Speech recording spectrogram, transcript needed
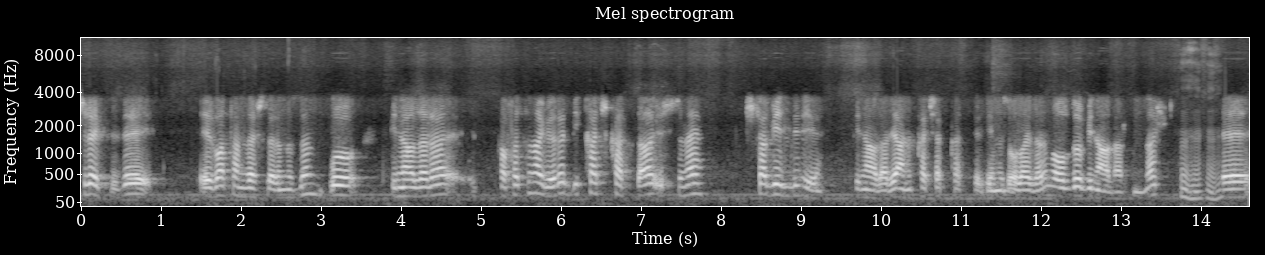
sürekli de e, vatandaşlarımızın bu binalara kafasına göre birkaç kat daha üstüne çıkabildiği binalar. Yani kaçak kat dediğimiz olayların olduğu binalar bunlar. E,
